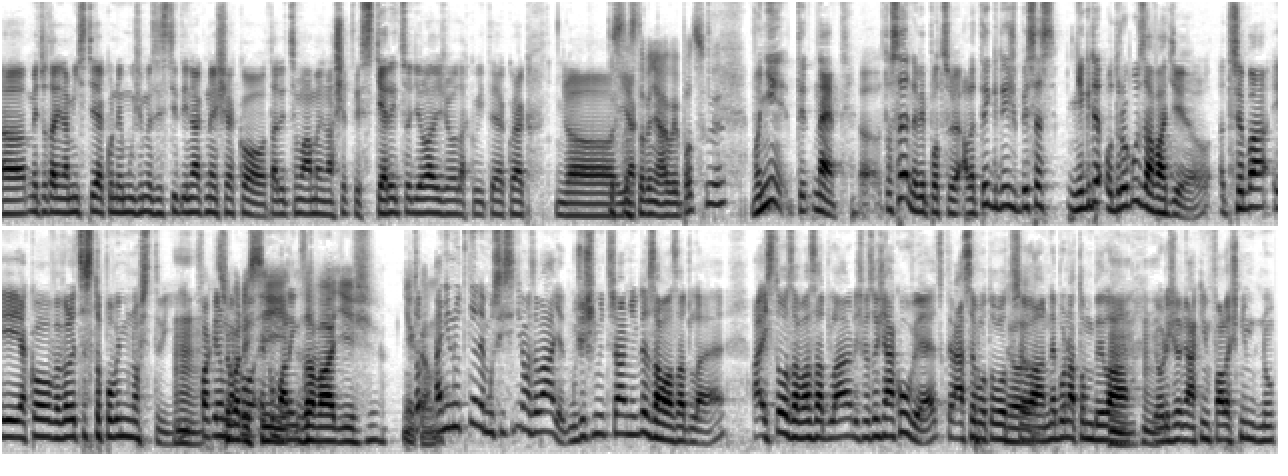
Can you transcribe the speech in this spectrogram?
Uh, my to tady na místě jako nemůžeme zjistit jinak, než jako tady, co máme naše ty stěry, co dělají, že jo, takový ty jako jak, uh, To se jak z tebe nějak vypocuje? Oni, ty, ne, eh, to se nevypocuje, ale ty, když by se někde o drogu zavadil, třeba i jako ve velice stopovém množství, hmm. fakt jenom Třeba jako, když si jako malinko, zavádíš to někam. ani nutně nemusíš si tím zavádět. Můžeš ji mít třeba někde v zavazadle a i z toho zavazadla, když vezmeš nějakou věc, která se o to otřela, Jo. nebo na tom byla, hmm. jo, když je v nějakým falešným dnu,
